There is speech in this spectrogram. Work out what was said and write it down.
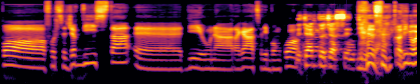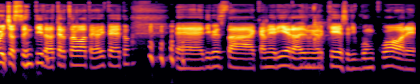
po' forse già vista eh, di una ragazza di buon cuore. Certo ci ha sentito. Tra di noi ci ha sentito, è la terza volta che la ripeto, eh, di questa cameriera newyorkese di buon cuore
